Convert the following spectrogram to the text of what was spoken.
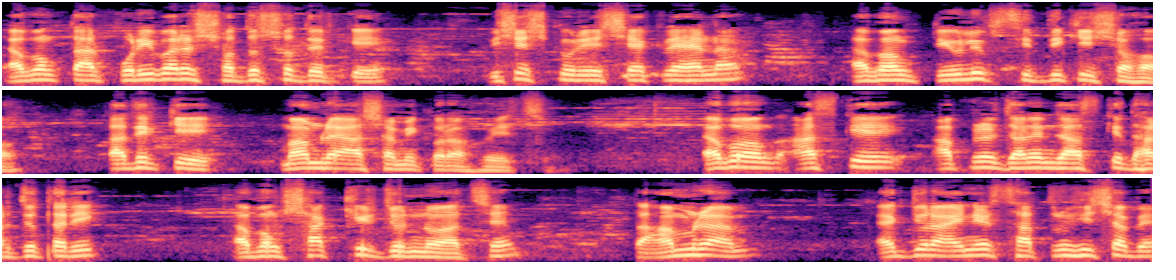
এবং তার পরিবারের সদস্যদেরকে, বিশেষ করে শেখ রেহানা এবং টিউলিপ সিদ্দিকী সহ তাদেরকে মামলায় আসামি করা হয়েছে। এবং আজকে আপনারা জানেন যে আজকে ধার্য তারিখ এবং সাক্ষীর জন্য আছে। তা আমরা একজন আইনের ছাত্র হিসাবে,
